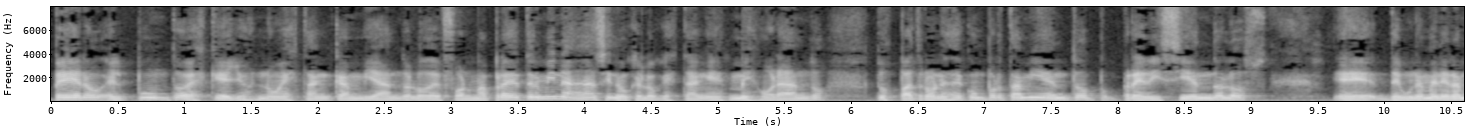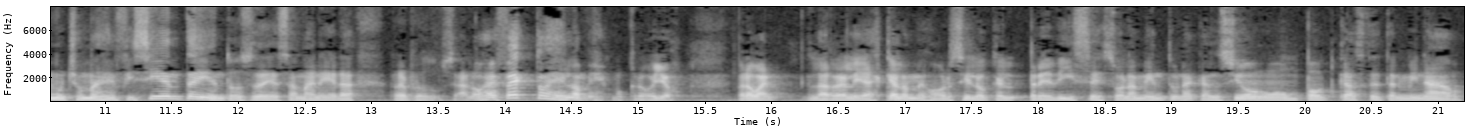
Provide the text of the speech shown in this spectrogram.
pero el punto es que ellos no están cambiándolo de forma predeterminada, sino que lo que están es mejorando tus patrones de comportamiento, prediciéndolos eh, de una manera mucho más eficiente y entonces de esa manera reproduce. A los efectos es lo mismo, creo yo. Pero bueno, la realidad es que a lo mejor si lo que predice es solamente una canción o un podcast determinado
